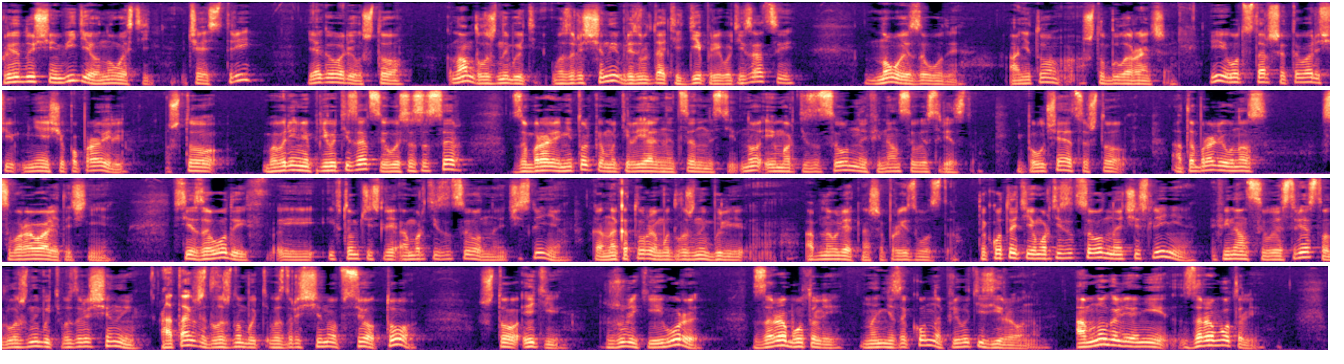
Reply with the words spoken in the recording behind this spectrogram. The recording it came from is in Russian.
предыдущем видео, новости, часть 3, я говорил, что нам должны быть возвращены в результате деприватизации новые заводы, а не то, что было раньше. И вот старшие товарищи меня еще поправили, что во время приватизации у СССР забрали не только материальные ценности, но и амортизационные финансовые средства. И получается, что отобрали у нас, своровали точнее, все заводы, и в том числе амортизационные отчисления, на которые мы должны были э, обновлять наше производство. Так вот эти амортизационные отчисления, финансовые средства должны быть возвращены. А также должно быть возвращено все то, что эти жулики и воры заработали на незаконно приватизированном. А много ли они заработали?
